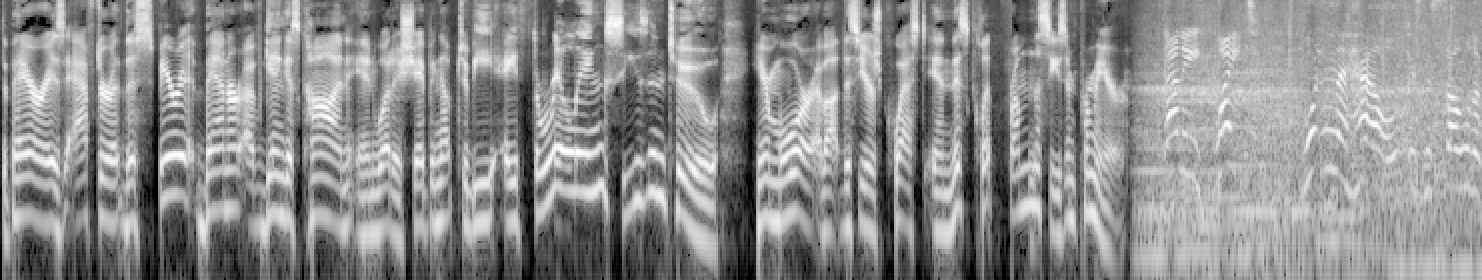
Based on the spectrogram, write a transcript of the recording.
The pair is after the spirit banner of Genghis Khan in what is shaping up to be a thrilling season two. Hear more about this year's quest in this clip from the season premiere. Danny, wait! What in the hell is the soul of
